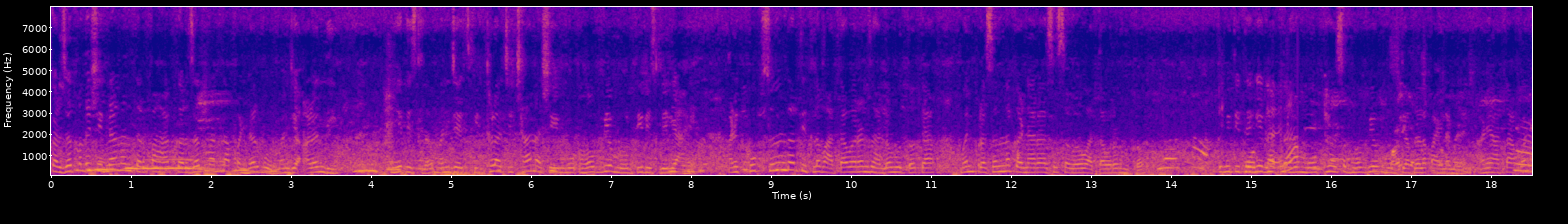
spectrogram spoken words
कर्जतमध्ये शिरल्यानंतर पहा कर्जतमधला पंढरपूर म्हणजे आळंदी हे दिसलं. म्हणजेच विठ्ठलाची छान अशी भव्य मूर्ती दिसलेली आहे. आणि खूप सुंदर तिथलं वातावरण झालं होतं. त्या मन प्रसन्न करणारं असं सगळं वातावरण होतं. तुम्ही तिथे गेलात तर मोठं असं भव्य मूर्ती आपल्याला पाहायला मिळेल. आणि आता आपण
